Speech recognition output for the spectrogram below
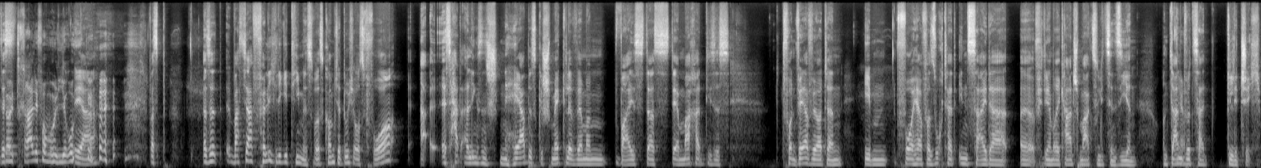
das, Neutrale Formulierung. ja. Was, also, was ja völlig legitim ist, was kommt ja durchaus vor. Äh, Es hat allerdings ein, herbes Geschmäckle, wenn man weiß, dass der Macher dieses von Wehrwörtern eben vorher versucht hat, Insider äh, für den amerikanischen Markt zu lizenzieren. Und dann Ja. wird's halt glitschig.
